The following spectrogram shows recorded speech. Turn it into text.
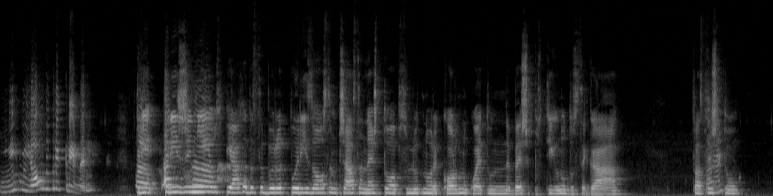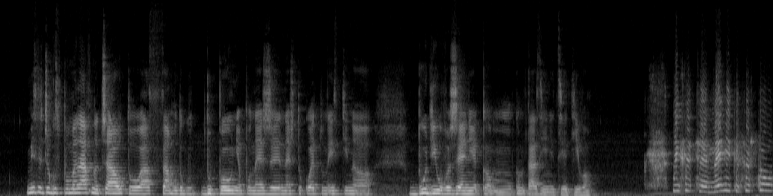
има много добри примери. Три, три жени успяха да съберат пари за 8 часа, нещо абсолютно рекордно, което не беше постигано до сега. Това също мисля, че го спомена в началото, аз само да го допълня, понеже е нещо, което наистина буди уважение към, към тази инициатива. Мисля, че медиите също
